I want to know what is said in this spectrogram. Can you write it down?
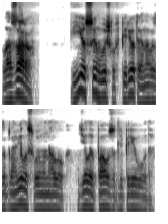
«Лазаро, ее сын вышел вперед, и она возобновила свой монолог, делая паузу для перевода.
